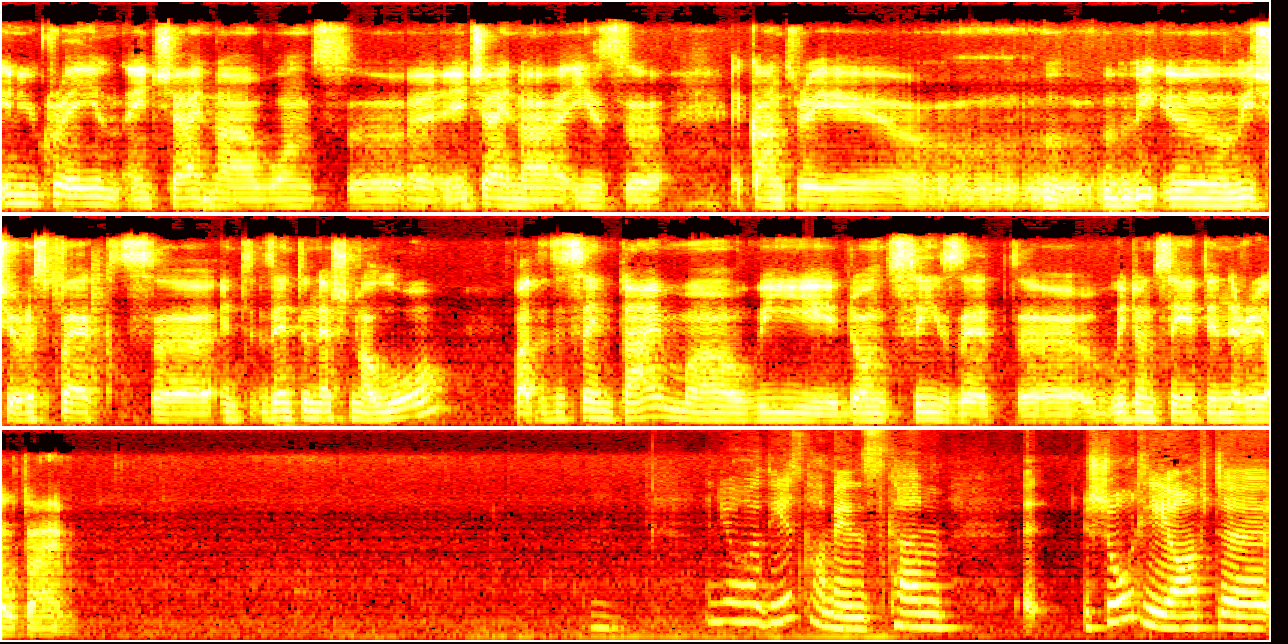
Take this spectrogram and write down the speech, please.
in Ukraine, and China wants. Uh, China is a country which respects the international law, but at the same time, we don't see that. we don't see it in real time. And your these comments come shortly after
